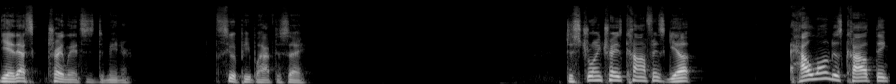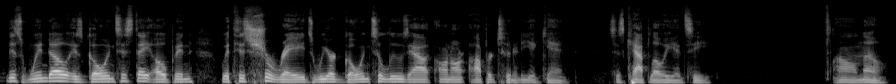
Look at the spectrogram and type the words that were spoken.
Yeah, that's Trey Lance's demeanor. Let's see what people have to say. Destroying Trey's confidence. Yep. How long does Kyle think this window is going to stay open with his charades? We are going to lose out on our opportunity again, says Caplo ENT. I don't know.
